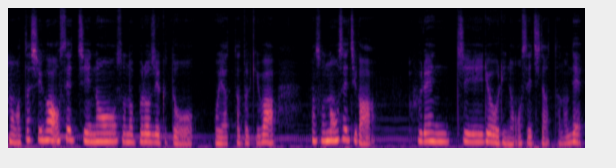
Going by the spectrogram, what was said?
まあ、私がおせちのそのプロジェクトをやった時はまあ、そのおせちがフレンチ料理のおせちだったので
